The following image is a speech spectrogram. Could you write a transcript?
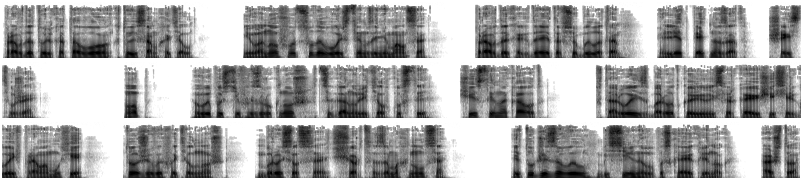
Правда, только того, кто и сам хотел. Иванов вот с удовольствием занимался. Правда, когда это все было-то? Лет пять назад, шесть уже. Оп, выпустив из рук нож, цыган улетел в кусты. Чистый нокаут. Второй, с бородкой и сверкающей серьгой в правом ухе, тоже выхватил нож. Бросился, черт, замахнулся. И тут же завыл, бессильно выпуская клинок. А что?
